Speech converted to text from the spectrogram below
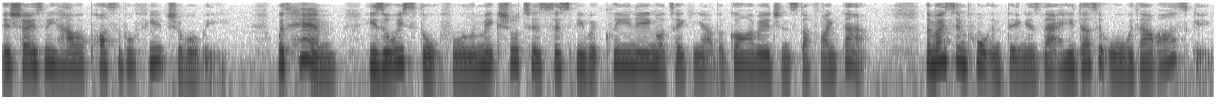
it shows me how a possible future will be. With him, he's always thoughtful and makes sure to assist me with cleaning or taking out the garbage and stuff like that. The most important thing is that he does it all without asking.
